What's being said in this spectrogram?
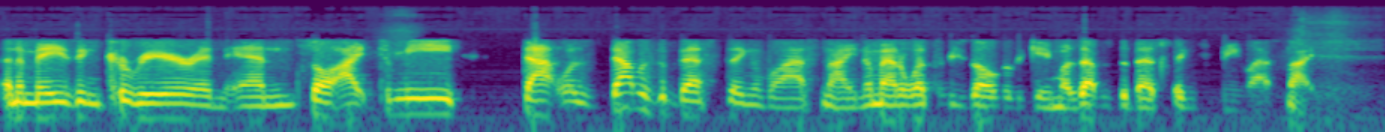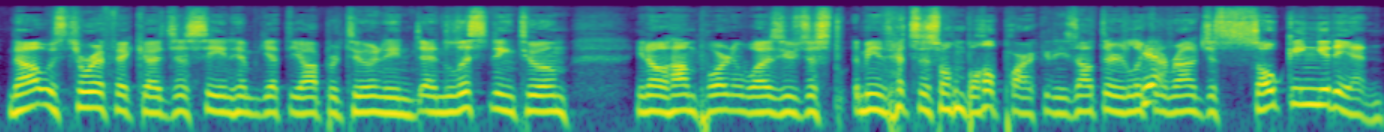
an amazing career, and and so I to me that was that was the best thing of last night. No matter what the result of the game was, that was the best thing for me last night. No, it was terrific. Uh, just seeing him get the opportunity and, and, listening to him, you know how important it was. He was just, I mean, that's his own ballpark, and he's out there looking yeah. around, just soaking it in.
